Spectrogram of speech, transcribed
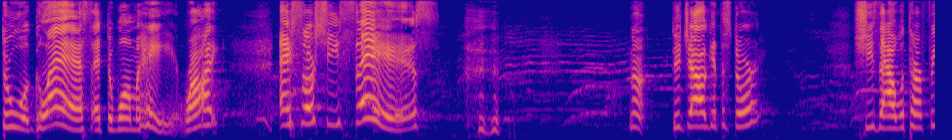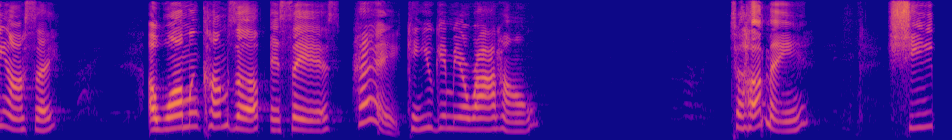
threw a glass at the woman's head, right? And so she says, No, did y'all get the story? She's out with her fiance. A woman comes up and says, Hey, can you give me a ride home? To her man. She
